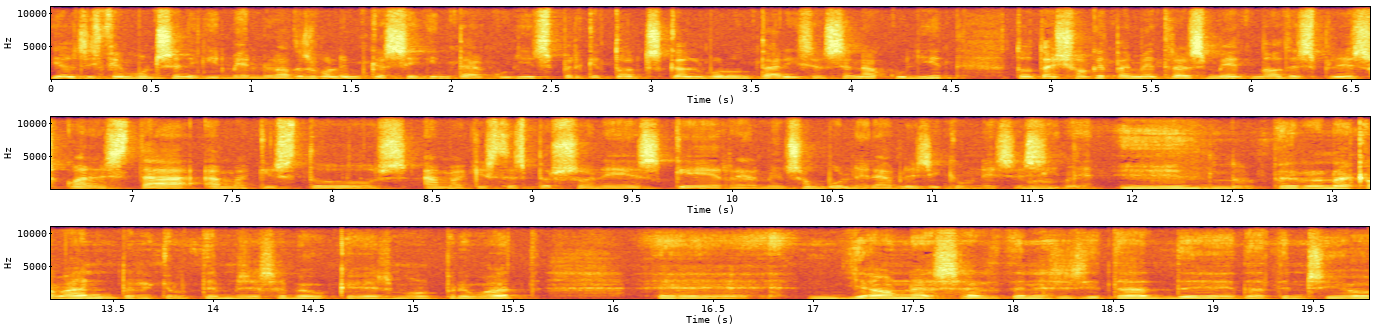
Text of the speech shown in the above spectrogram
i els hi fem un seguiment. Nosaltres volem que siguin acollits, perquè tots que els voluntaris se sent acollit, tot això que també transmet no, després quan està amb, aquestos, amb aquestes persones que realment són vulnerables i que ho necessiten. I per anar acabant, perquè el temps ja sabeu que és molt preuat, eh, hi ha una certa necessitat d'atenció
